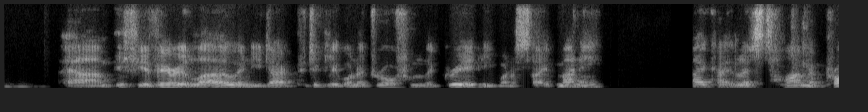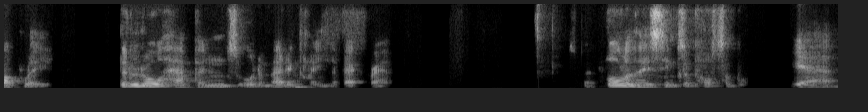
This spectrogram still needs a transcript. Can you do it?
Mm-hmm. Um, if you're very low and you don't particularly want to draw from the grid, you want to save money, okay, let's time it properly. But it all happens automatically in the background. So all of these things are possible. Yeah.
